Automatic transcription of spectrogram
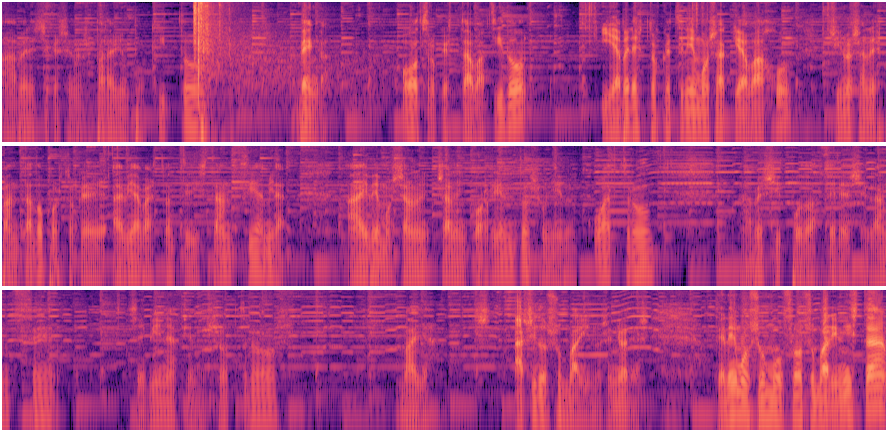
A ver ese que se nos para ahí un poquito. Venga. Otro que está batido. Y a ver estos que teníamos aquí abajo. Si nos han espantado, puesto que había bastante distancia. Mira, ahí vemos salen, corriendo. Su nivel 4. A ver si puedo hacer ese lance. Se viene hacia nosotros. Vaya. Ha sido submarino, señores. Tenemos un muflón submarinista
